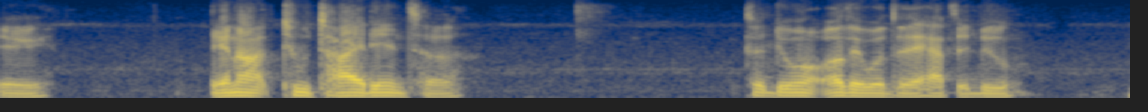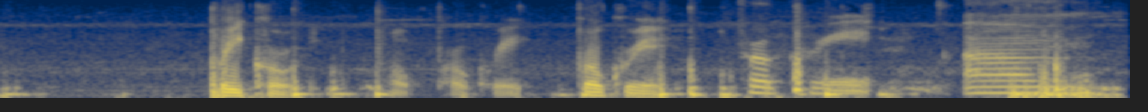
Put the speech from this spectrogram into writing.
they they're not too tied into to doing other what they have to do. Pre-cro- oh, procreate, procreate. procreate. Um,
